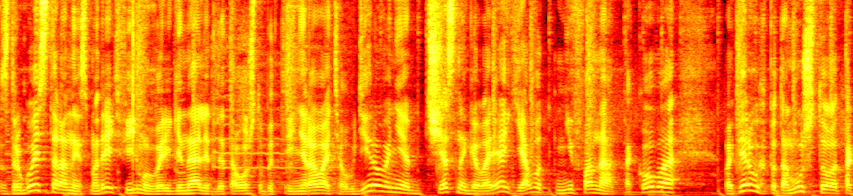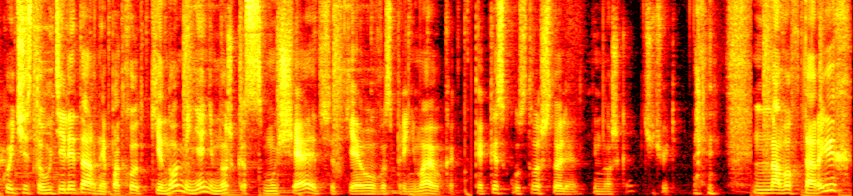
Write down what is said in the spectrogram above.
С другой стороны, смотреть фильмы в оригинале для того, чтобы тренировать аудирование, честно говоря, я вот не фанат такого. Во-первых, потому что такой чисто утилитарный подход к кино меня немножко смущает. Все-таки я его воспринимаю как, как искусство, что ли, немножко, чуть-чуть. А во-вторых,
